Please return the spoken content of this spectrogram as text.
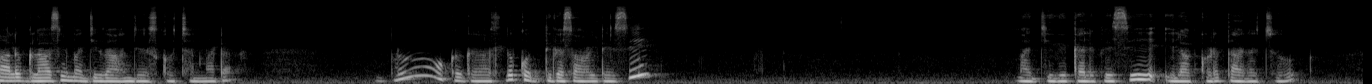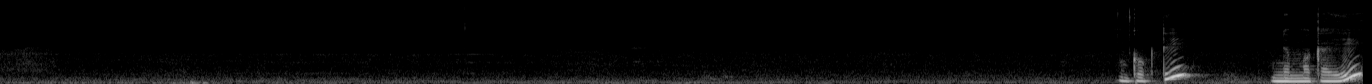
నాలుగు గ్లాసులు మజ్జిగ దాహం చేసుకోవచ్చు అనమాట ఇప్పుడు ఒక గ్లాసులో కొద్దిగా సాల్ట్ వేసి మజ్జిగ కలిపేసి ఇలా కూడా తాగొచ్చు. ఇంకొకటి నిమ్మకాయ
